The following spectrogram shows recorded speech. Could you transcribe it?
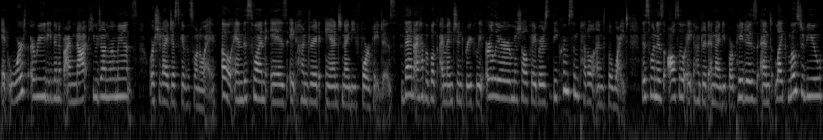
it worth a read even if I'm not huge on romance? Or should I just give this one away? Oh, and this one is 894 pages. Then I have a book I mentioned briefly earlier, Michel Faber's The Crimson Petal and the White. This one is also 894 pages, and like most of you,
